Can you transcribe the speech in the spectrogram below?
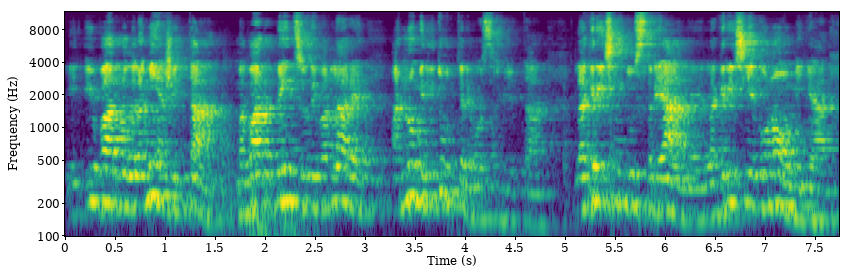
io parlo della mia città, ma parlo, penso di parlare a nome di tutte le vostre città, la crisi industriale, la crisi economica,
